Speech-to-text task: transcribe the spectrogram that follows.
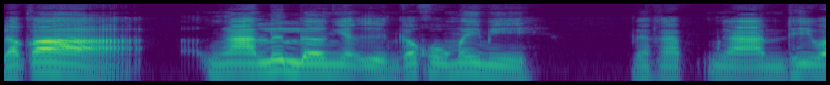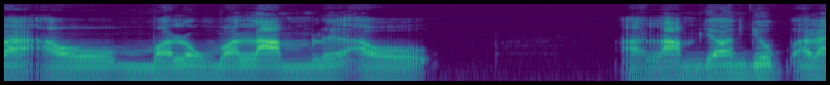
แล้วก็งานลื่นเริงอย่างอื่นก็คงไม่มีนะครับ งานที่ว่าเอาหมอลงหมอลำหรือเอาอ่าลำย้อนยุบอะไร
